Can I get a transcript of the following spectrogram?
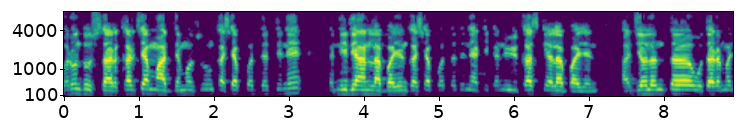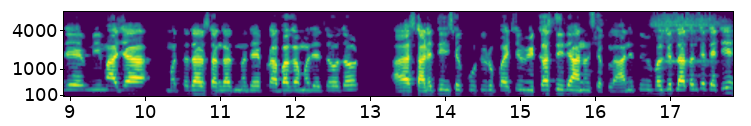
परंतु सरकारच्या माध्यमातून कशा पद्धतीने निधी आणला पाहिजे कशा पद्धतीने या ठिकाणी विकास केला पाहिजे? हा ज्वलंत उदाहरण म्हणजे मी माझ्या मतदारसंघामध्ये प्रभागामध्ये जवळजवळ साडेतीनशे कोटी रुपयाचे विकास निधी आणू शकला. आणि तुम्ही बघितलं असेल की त्याची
